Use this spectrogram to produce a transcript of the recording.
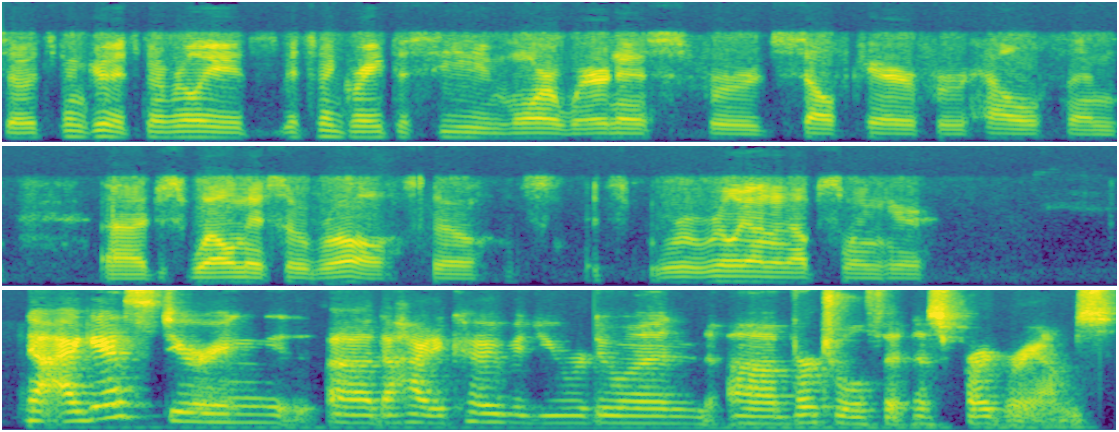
so it's been good. It's been really, it's it's been great to see more awareness for self care, for health, and uh, just wellness overall. So it's it's we're really on an upswing here. Now, I guess during uh, the height of COVID, you were doing uh, virtual fitness programs.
